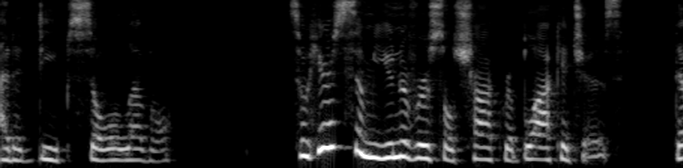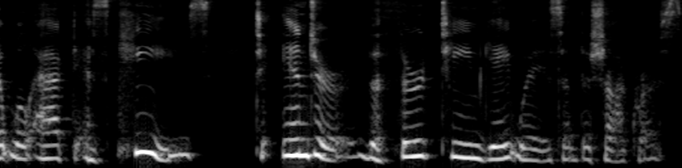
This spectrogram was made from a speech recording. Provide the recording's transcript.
at a deep soul level. So here's some universal chakra blockages that will act as keys to enter the 13 gateways of the chakras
